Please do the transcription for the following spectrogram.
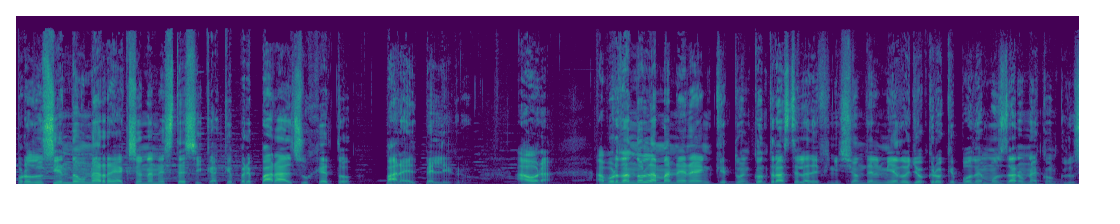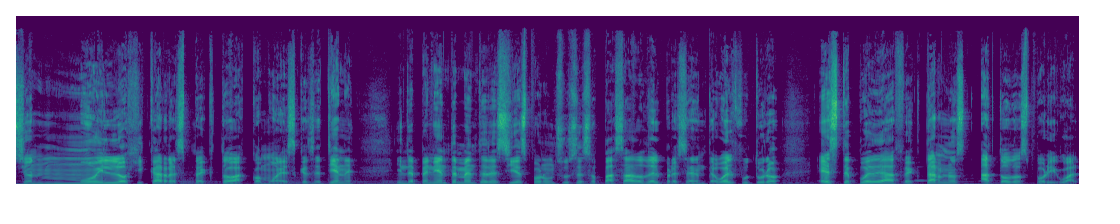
produciendo una reacción anestésica que prepara al sujeto para el peligro. Ahora, Abordando la manera en que tú encontraste la definición del miedo, yo creo que podemos dar una conclusión muy lógica respecto a cómo es que se tiene. Independientemente de si es por un suceso pasado, del presente o el futuro, este puede afectarnos a todos por igual,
